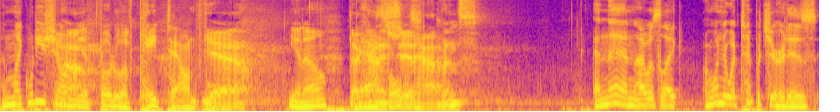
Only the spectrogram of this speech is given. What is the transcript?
And I'm like, what are you showing me Oh. a photo of Cape Town for? Yeah, You know, that kind assholes. of shit happens. And then I was like, I wonder what temperature it is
